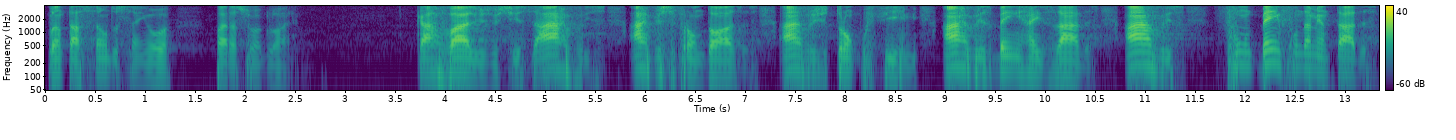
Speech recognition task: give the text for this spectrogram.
plantação do Senhor para a sua glória. Carvalhos de justiça, árvores, árvores frondosas, árvores de tronco firme, árvores bem enraizadas, árvores fun bem fundamentadas.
